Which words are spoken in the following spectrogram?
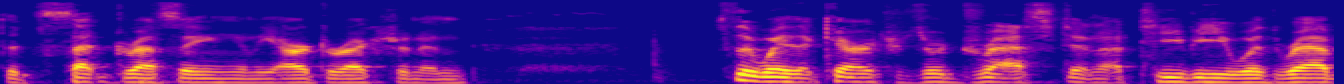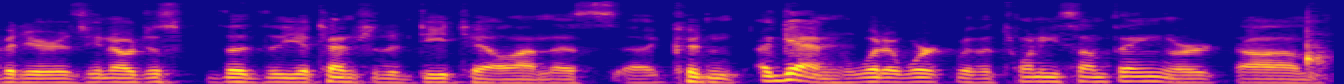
the set dressing and the art direction and the way the characters are dressed and a TV with rabbit ears, you know, just the, the attention to detail on this, uh, couldn't, again, would it work with a 20 something or, um,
